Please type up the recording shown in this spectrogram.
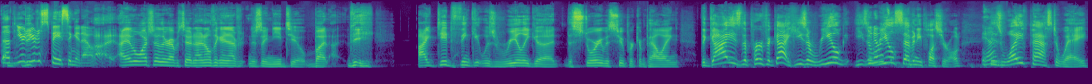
That- you're, you're just spacing it out. I, I haven't watched another episode, and I don't think I necessarily need to. But the I did think it was really good. The story was super compelling. The guy is the perfect guy. He's a real he's You a real seventy plus year old. Yeah. His wife passed away.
